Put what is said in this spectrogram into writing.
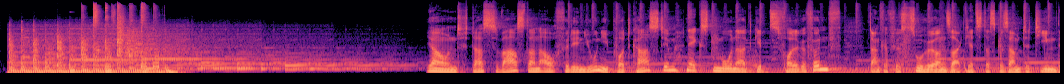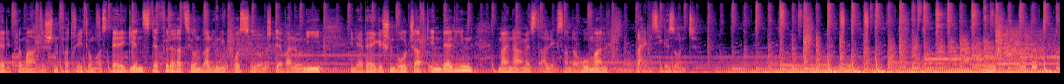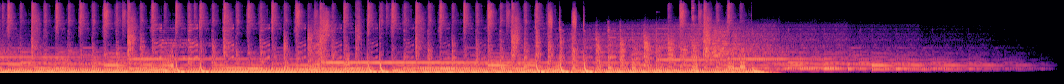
Ja, und das war's dann auch für den Juni-Podcast. Im nächsten Monat gibt's Folge 5. Danke fürs Zuhören, sagt jetzt das gesamte Team der diplomatischen Vertretung Ostbelgiens, der Föderation Wallonie-Brüssel und der Wallonie in der belgischen Botschaft in Berlin. Mein Name ist Alexander Hohmann. Bleiben Sie gesund.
